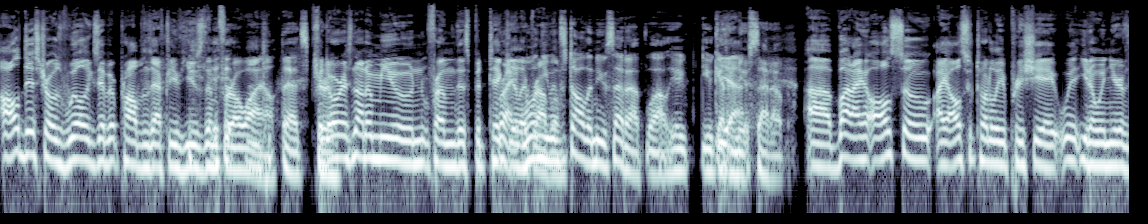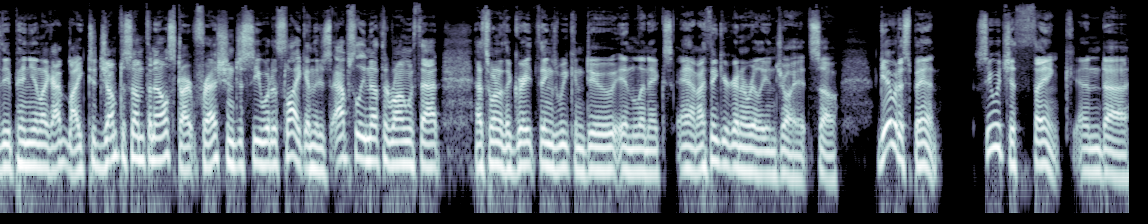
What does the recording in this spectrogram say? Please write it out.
all distros will exhibit problems after you've used them for a while. That's true. Fedora is not immune from this particular Right. When problem. you install a new setup, well, you, you get Yeah. a new setup. Uh, but I also, I also totally appreciate, you know, when you're of the opinion, like, I'd like to jump to something else, start fresh and just see what it's like. And there's absolutely nothing wrong with that. That's one of the great things we can do in Linux. And I think you're going to really enjoy it. So give it a spin, see what you think and, uh,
